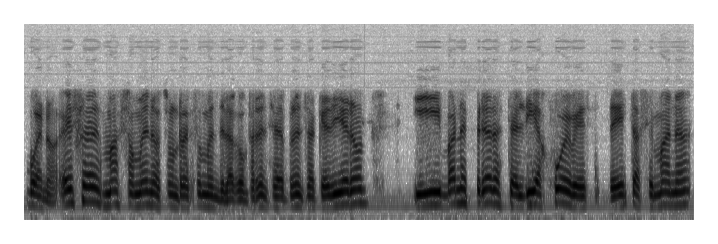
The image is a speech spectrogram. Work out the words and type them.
Bueno, eso es más o menos un resumen de la conferencia de prensa que dieron y van a esperar hasta el día jueves de esta semana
